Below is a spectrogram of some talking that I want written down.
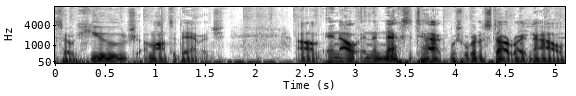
So huge amounts of damage. Um, and now in the next attack which we're going to start right now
